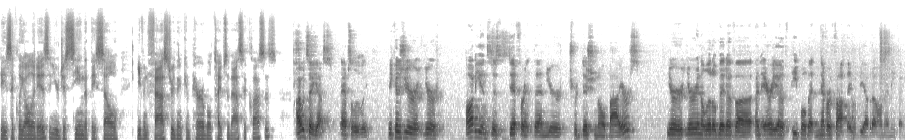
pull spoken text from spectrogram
basically all it is? And you're just seeing that they sell even faster than comparable types of asset classes? I would say yes, absolutely, because your your audience is different than your traditional buyers. You're you're in a little bit of a, uh, an area of people that never thought they would be able to own anything.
